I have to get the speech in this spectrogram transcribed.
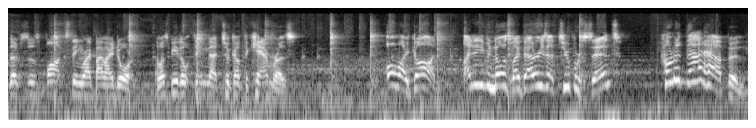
there's this box thing right by my door. That must be the thing that took out the cameras. Oh my god! I didn't even notice my battery's at 2%? How did that happen?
